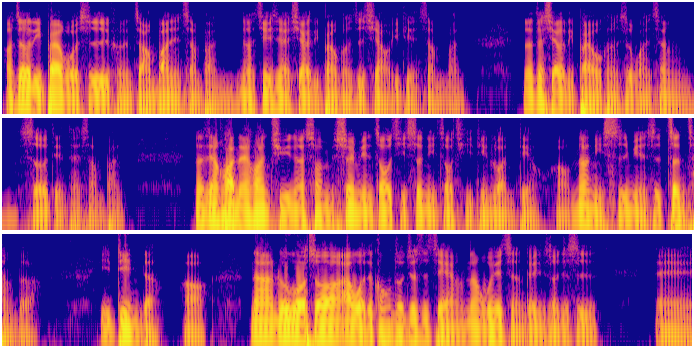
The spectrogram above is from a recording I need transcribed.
啊，这个礼拜我是可能早上八点上班，那接下来下个礼拜我可能是下午一点上班。那在下个礼拜，我可能是晚上十二点才上班。那这样换来换去，那睡睡眠周期、生理周期一定乱掉。好，那你失眠是正常的啦，一定的。好，那如果说啊，我的工作就是这样，那我也只能跟你说，就是，呃，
